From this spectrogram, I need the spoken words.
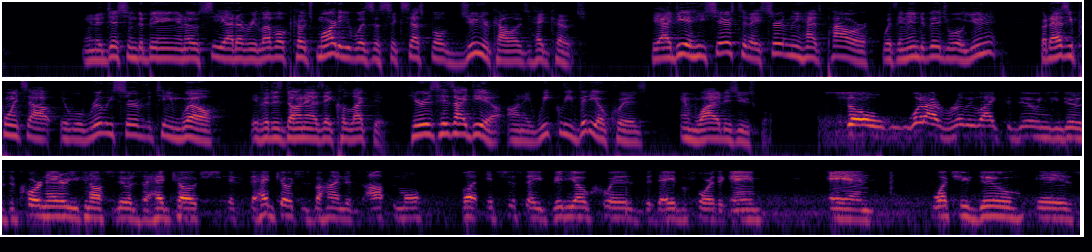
In addition to being an OC at every level, Coach Marty was a successful junior college head coach. The idea he shares today certainly has power with an individual unit, but as he points out, it will really serve the team well if it is done as a collective. Here is his idea on a weekly video quiz and why it is useful. So, what I really like to do, and you can do it as a coordinator, you can also do it as a head coach. If the head coach is behind it, it's optimal, but it's just a video quiz the day before the game. And what you do is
